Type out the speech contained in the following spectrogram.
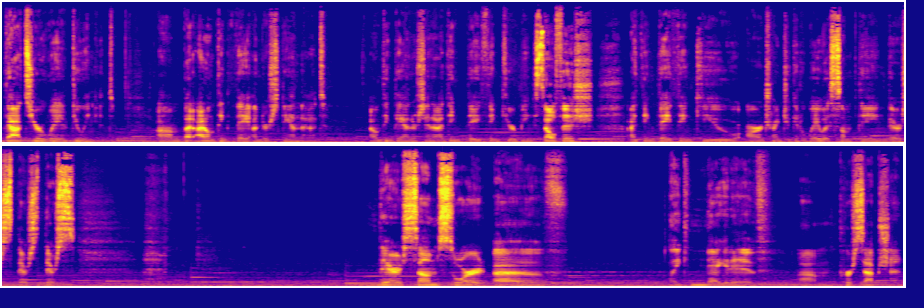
That's your way of doing it. Um, but i don't think they understand that I don't think they understand that. I think they think you're being selfish. I think they think you are trying to get away with something. There's, there's, there's, there's some sort of like negative um, perception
